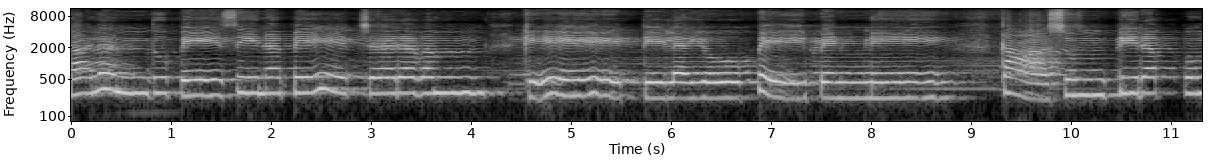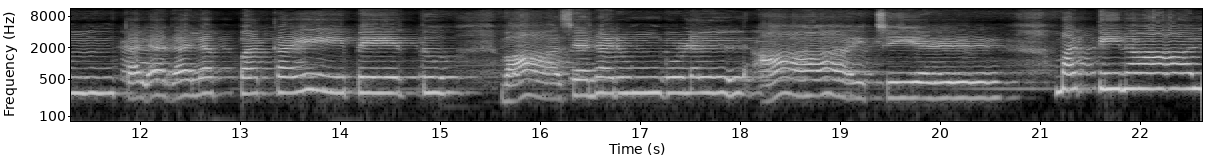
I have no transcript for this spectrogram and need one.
കലന്തു പേസിന പേച്ചരവം കേട്ടിളയോ പെയ് പെണ്ണേ. കാശും പിറപ്പും കലകലപ്പ കൈ പേർത്തു. വാസനരുങ്കുഴൽ ആഴ്ചയൽ மத்தினால்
